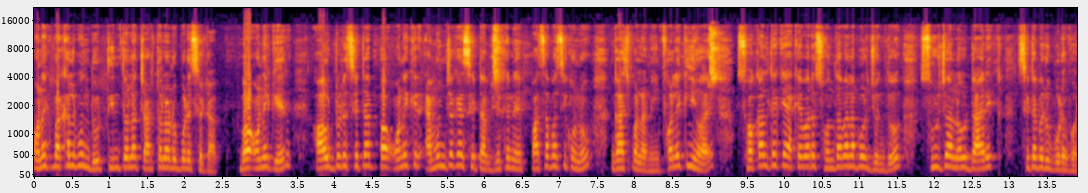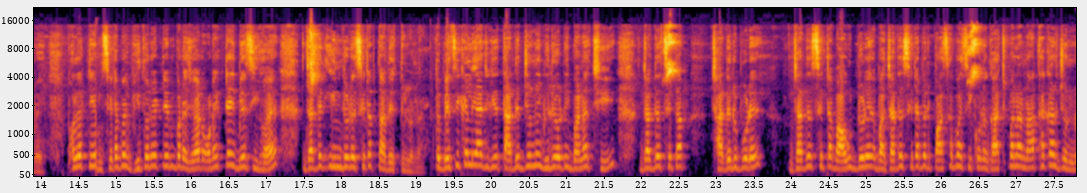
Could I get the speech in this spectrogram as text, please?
অনেক পাখাল বন্ধুর তিনতলা, চারতলার উপরে সেট বা অনেকের আউটডোরে সেট বা অনেকের এমন জায়গায় সেট যেখানে পাশাপাশি কোনো গাছপালা নেই। ফলে কি হয়? সকাল থেকে একেবারে সন্ধ্যাবেলা পর্যন্ত সূর্যালো ডাইরেক্ট সেট উপরে পড়ে। ফলে সেট ভিতরে টেম্পারেচার অনেকটাই বেশি হয় যাদের ইনডোরে সেট তাদের তুলনায়। তো বেসিক্যালি আজকে তাদের জন্যই ভিডিওটি বানাচ্ছি, যাদের সেট ছাদের উপরে, যাদের সেট আউটডোরে বা যাদের সেট পাশাপাশি কোনো গাছপালা না থাকার জন্য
